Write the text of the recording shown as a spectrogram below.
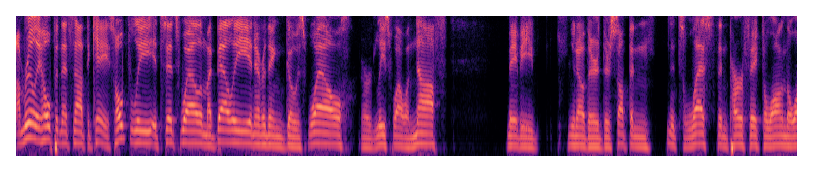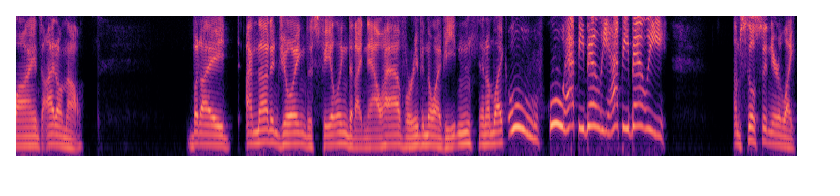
I'm really hoping that's not the case. Hopefully, it sits well in my belly and everything goes well, or at least well enough. Maybe, you know, there there's something that's less than perfect along the lines. I don't know. But I I'm not enjoying this feeling that I now have where even though I've eaten and I'm like, ooh, ooh, happy belly, happy belly. I'm still sitting here like,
